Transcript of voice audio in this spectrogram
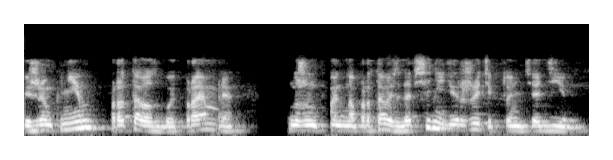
Бежим к ним, Протеус будет праймари. Нужен поинт на Протеусе. Да все не держите, кто-нибудь один.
